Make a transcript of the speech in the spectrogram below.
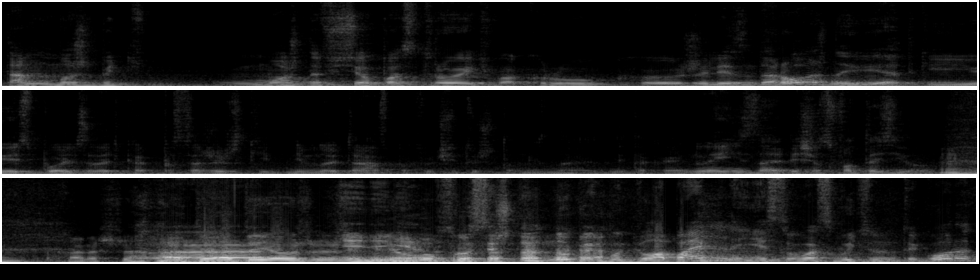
Там, может быть, можно все построить вокруг э, железнодорожной ветки и ее использовать как пассажирский дневной транспорт, учитывая, что там, не знаю, не такая, ну, я не знаю, я сейчас фантазирую. Хорошо. А то- а то я уже менял ну, вопрос. ну, как бы глобально, если у вас вытянутый город,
